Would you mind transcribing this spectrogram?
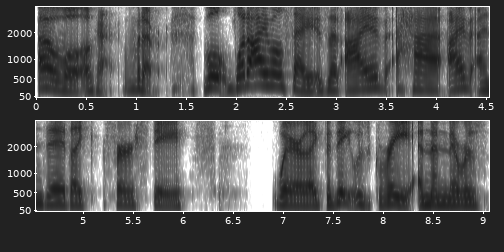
Oh well, okay, whatever. Well, what I will say is that I've had I've ended like first dates where like the date was great and then there was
